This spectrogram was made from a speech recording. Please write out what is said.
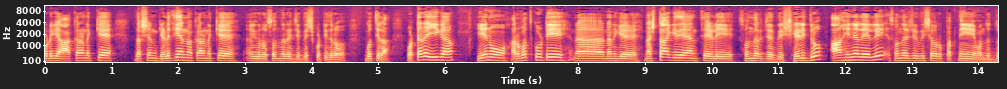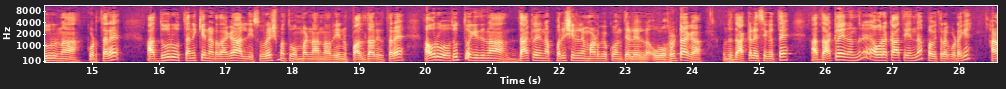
ಕೊಡುಗೆ ಆ ಕಾರಣಕ್ಕೆ ದರ್ಶನ್ ಗೆಳತಿ ಅನ್ನೋ ಕಾರಣಕ್ಕೆ ಇವರು ಸೌಂದರ್ಯ ಜಗದೀಶ್ ಕೊಟ್ಟಿದ್ದರು ಗೊತ್ತಿಲ್ಲ. ಒಟ್ಟಾರೆ ಈಗ ಏನು ಅರವತ್ತು ಕೋಟಿ ನನಗೆ ನಷ್ಟ ಆಗಿದೆ ಅಂತೇಳಿ ಸೌಂದರ್ಯ ಜಗದೀಶ್ ಹೇಳಿದರು. ಆ ಹಿನ್ನೆಲೆಯಲ್ಲಿ ಸೌಂದರ್ಯ ಜಗದೀಶ್ ಅವರ ಪತ್ನಿ ಒಂದು ದೂರನ್ನ ಕೊಡ್ತಾರೆ. ಆ ದೂರು ತನಿಖೆ ನಡೆದಾಗ ಅಲ್ಲಿ ಸುರೇಶ್ ಮತ್ತು ಒಮ್ಮಣ್ಣ ಅನ್ನೋರು ಏನು ಪಾಲ್ದಾರ್ ಇರ್ತಾರೆ. ಅವರು ಸೂಕ್ತವಾಗಿ ಇದನ್ನು ದಾಖಲೆಯನ್ನು ಪರಿಶೀಲನೆ ಮಾಡಬೇಕು ಅಂತೇಳಿ ಹೊರಟಾಗ ಒಂದು ದಾಖಲೆ ಸಿಗುತ್ತೆ. ಆ ದಾಖಲೆ ಏನಂದರೆ ಅವರ ಖಾತೆಯಿಂದ ಪವಿತ್ರ ಗೌಡಗೆ ಹಣ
